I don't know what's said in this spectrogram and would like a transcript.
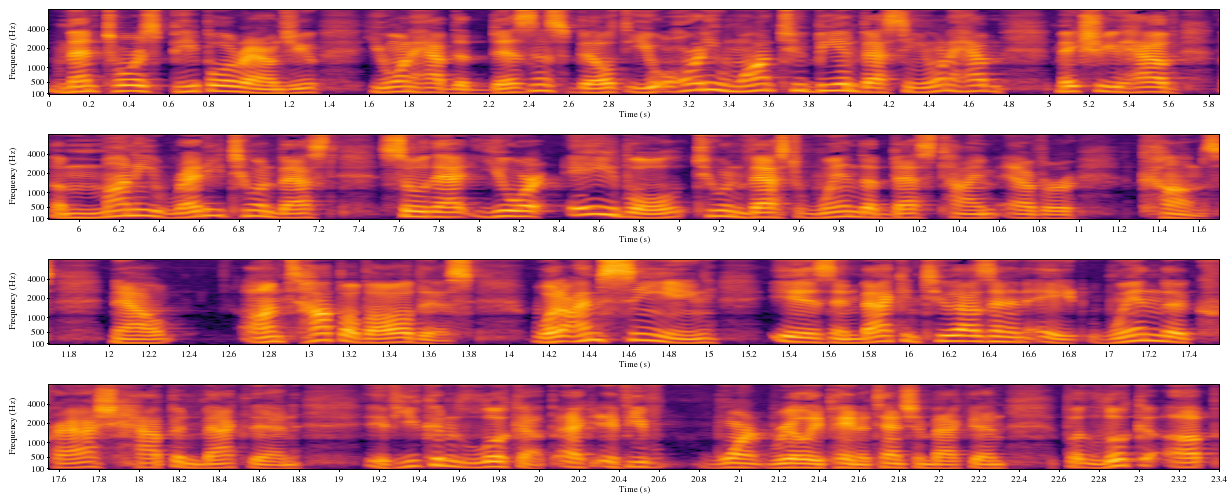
mentors people around you. You want to have the business built. You already want to be investing. You want to have make sure you have the money ready to invest so that you are able to invest when the best time ever comes. Now, on top of all this, what I'm seeing is, and back in 2008, when the crash happened back then, if you can look up, if you weren't really paying attention back then, but look up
